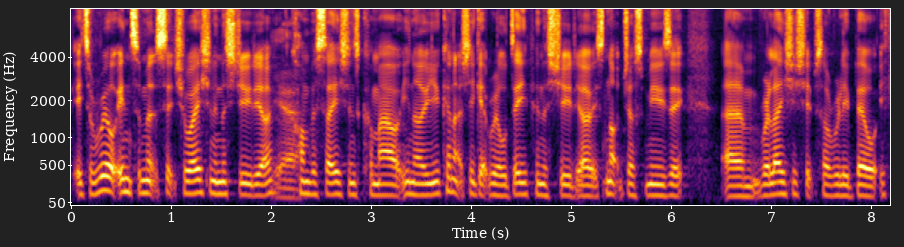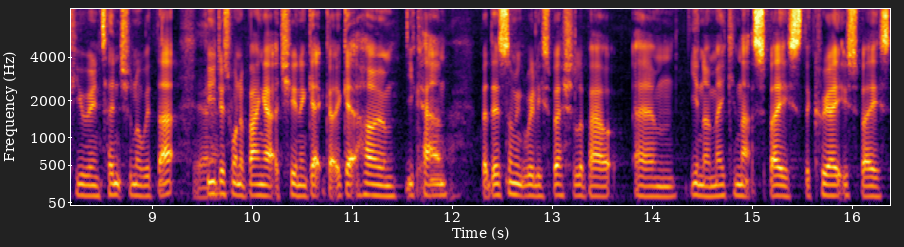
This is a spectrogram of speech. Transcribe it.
it's a real intimate situation in the studio. Yeah. Conversations come out. You know, you can actually get real deep in the studio. It's not just music. Um, relationships are really built if you're intentional with that. If you just want to bang out a tune and get get, home, you can. But there's something really special about um, you know making that space, the creative space,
